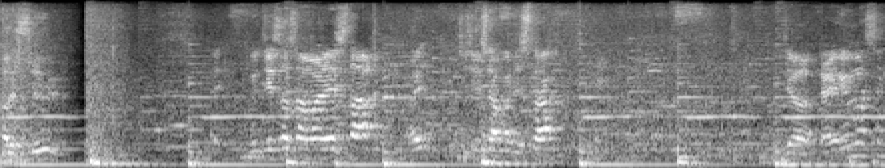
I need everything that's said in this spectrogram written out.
美味しいごちそうさまでしたはい、ごちそうさまでした。じゃあ帰りません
